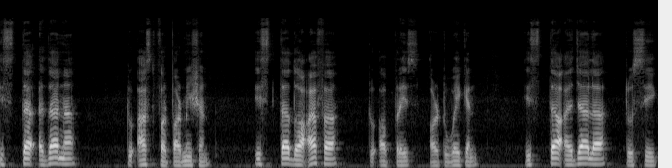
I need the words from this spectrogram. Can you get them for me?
istadana to ask for permission, istada'afa to oppress or to waken, ista'ajala to seek,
